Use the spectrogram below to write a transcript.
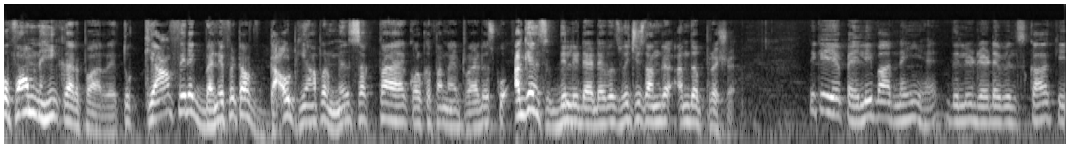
परफॉर्म नहीं कर पा रहे। तो क्या फिर एक बेनिफिट ऑफ़ डाउट यहाँ पर मिल सकता है? कोलकाता नाइट राइडर्स को against Delhi Daredevils which is under under pressure देखिए ये पहली बार नहीं है दिल्ली डे डेविल्स का कि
